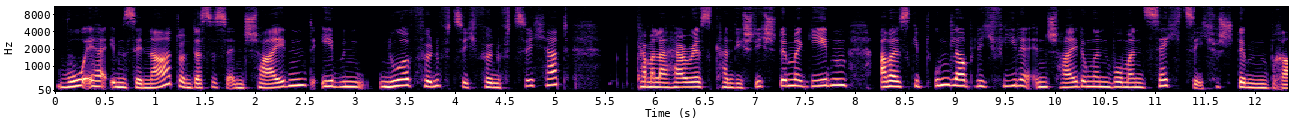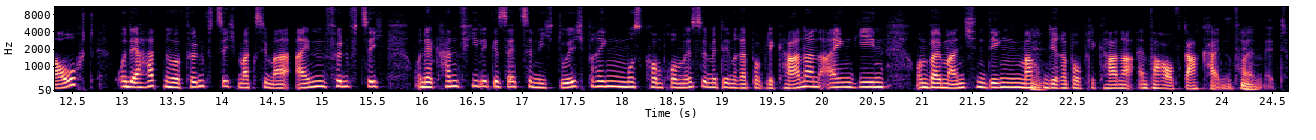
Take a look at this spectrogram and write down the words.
wo er im Senat, und das ist entscheidend, eben nur 50-50 hat. Kamala Harris kann die Stichstimme geben, aber es gibt unglaublich viele Entscheidungen, wo man 60 Stimmen braucht und er hat nur 50, maximal 51 und er kann viele Gesetze nicht durchbringen, muss Kompromisse mit den Republikanern eingehen und bei manchen Dingen machen hm. die Republikaner einfach auf gar keinen Fall hm. mit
